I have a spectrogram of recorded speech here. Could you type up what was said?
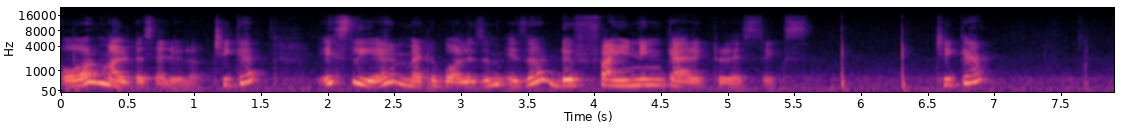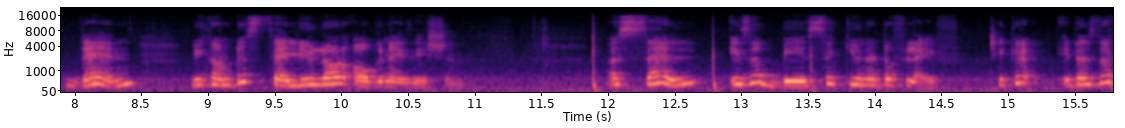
or multicellular ठीक है इसलिए metabolism is a defining characteristics ठीक है? Then we come to cellular organization a cell is a basic unit of life ठीक है? It is the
